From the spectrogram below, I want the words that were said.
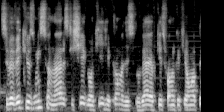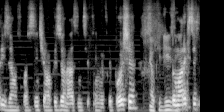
você vai ver que os missionários que chegam aqui e reclamam desse lugar é porque eles falam que aqui é uma prisão. Você se sentiam aprisionados dentro de setembro. Eu falei, poxa, é o que dizem. tomara que você,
